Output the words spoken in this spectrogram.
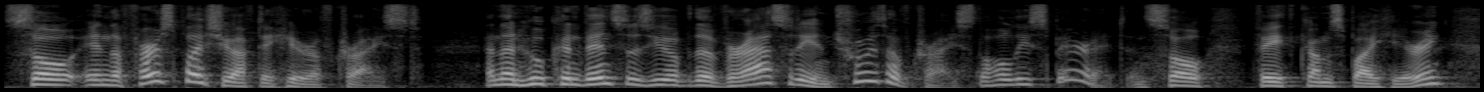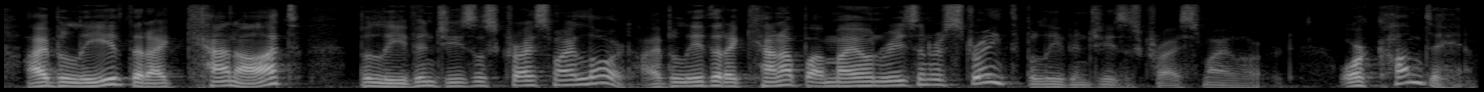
So, in the first place, you have to hear of Christ. And then who convinces you of the veracity and truth of Christ? The Holy Spirit. And so faith comes by hearing. I believe that I cannot believe in Jesus Christ my Lord. I believe that I cannot, by my own reason or strength, believe in Jesus Christ my Lord or come to him.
